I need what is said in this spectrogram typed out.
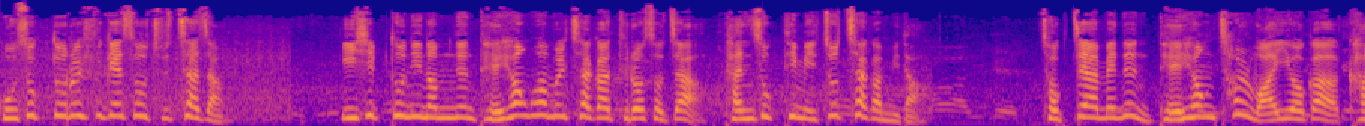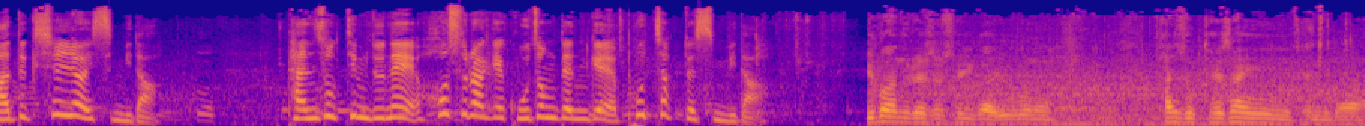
고속도로 휴게소 주차장. 20톤이 넘는 대형 화물차가 들어서자 단속팀이 쫓아갑니다. 적재함에는 대형 철 와이어가 가득 실려 있습니다. 단속팀 눈에 허술하게 고정된 게 포착됐습니다. 위반을 해서 저희가 이거는 단속 대상이 됩니다.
